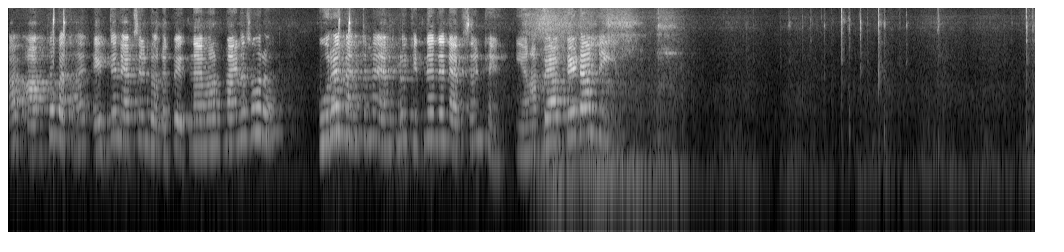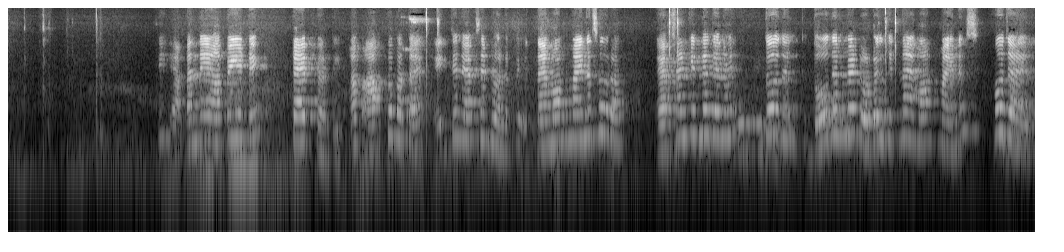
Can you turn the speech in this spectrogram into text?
अब आपको पता है, एक दिन एबसेंट होने पे इतना अमाउंट माइनस हो रहा है। पूरे मंथ में एम्प्लॉय कितने दिन एबसेंट हैं? यहाँ पे आप डेट डाल देंगे। ठीक है, अपन ने यहाँ पे ये डे टाइप कर दी। अब आपको पता है एक दिन एबसेंट होने पे इतना अमाउंट माइनस हो रहा। एबसेंट कितने दिन है? दो दिन। तो दो दिन में टोटल कितना अमाउंट माइनस हो जाएगा?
